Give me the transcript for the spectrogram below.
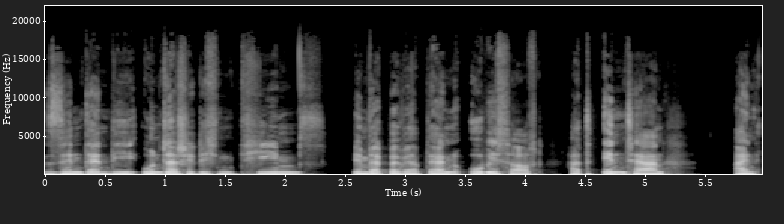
sind denn die unterschiedlichen Teams im Wettbewerb, denn Ubisoft hat intern ein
